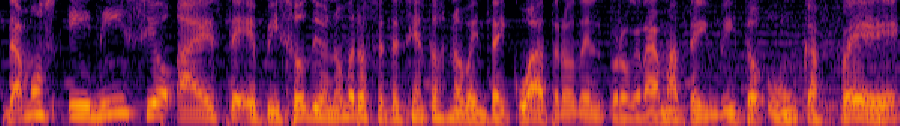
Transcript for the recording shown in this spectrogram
Damos inicio a este episodio número 794 del programa Te invito a un café.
